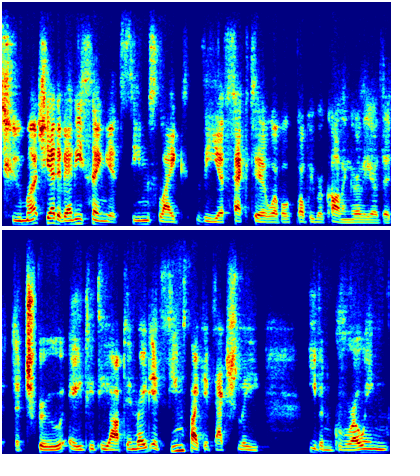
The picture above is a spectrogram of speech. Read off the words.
too much yet. If anything, it seems like the effective, or what we were calling earlier, the, the true ATT opt-in rate, it seems like it's actually even growing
